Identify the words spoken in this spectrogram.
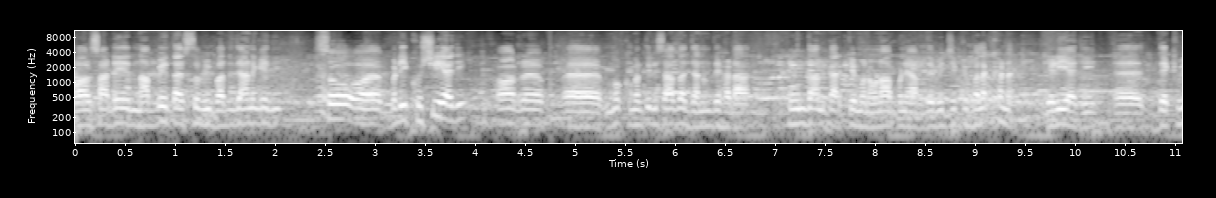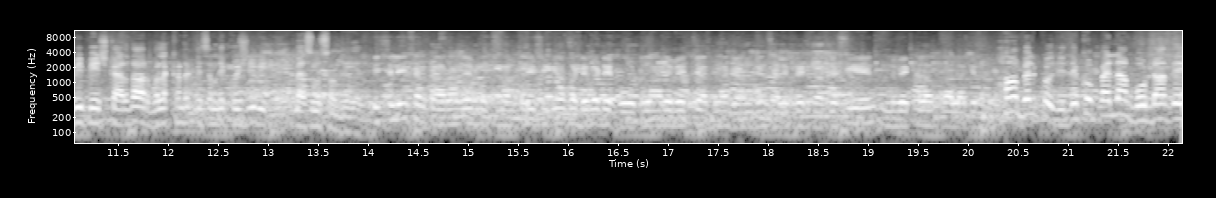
ਔਰ ਸਾਡੇ 90 ਤਾਂ ਇਸ ਤੋਂ ਵੀ ਵੱਧ ਜਾਣਗੇ ਜੀ। ਸੋ ਬੜੀ ਖੁਸ਼ੀ ਹੈ ਜੀ ਔਰ ਮੁੱਖ ਮੰਤਰੀ ਸਾਹਿਬ ਦਾ ਜਨਮ ਦਿਹਾੜਾ ਖੂਨਦਾਨ ਕਰਕੇ ਮਨਾਉਣਾ ਆਪਣੇ ਆਪ ਦੇ ਵਿੱਚ ਇੱਕ ਵਿਲੱਖਣ ਜਿਹੜੀ ਹੈ ਜੀ ਦਿੱਖ ਵੀ ਪੇਸ਼ ਕਰਦਾ ਔਰ ਵਿਲੱਖਣ ਕਿਸਮ ਦੀ ਖੁਸ਼ੀ ਵੀ ਮਹਿਸੂਸ ਹੁੰਦੀ ਹੈ ਜੀ। ਪਿਛਲੀ ਸਰਕਾਰਾਂ ਦੇ ਮੁੱਖ ਮੰਤਰੀ ਸੀਗੇ ਉਹ ਵੱਡੇ ਵੱਡੇ ਹੋਟਲਾਂ ਦੇ ਵਿੱਚ ਆਪਣਾ ਜਨਮ ਦਿਨ ਸੈਲੀਬ੍ਰੇਟ ਕਰਦੇ ਸੀ। ਇਹ ਨਵੇਕਲਾ ਉਪਰਾਲਾ ਕਿਵੇਂ ਹਾਂ ਬਿਲਕੁਲ ਜੀ। ਦੇਖੋ ਪਹਿਲਾਂ ਬੋਰਡਾਂ ਤੇ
